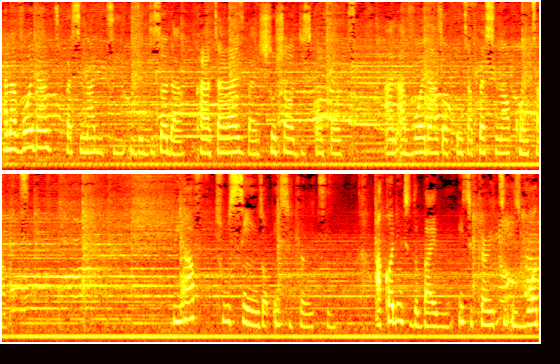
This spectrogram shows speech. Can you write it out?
An avoidant personality is a disorder characterized by social discomfort and avoidance of interpersonal contact. We have two sins of insecurity. According to the Bible, insecurity is what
